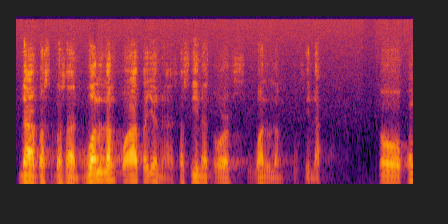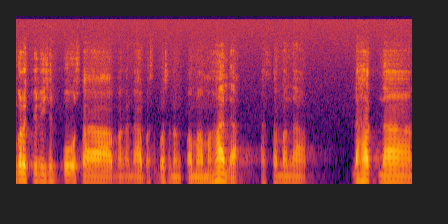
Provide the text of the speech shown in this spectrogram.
nabasbasan. Walo lang po ata yun, ha? sa senators, walo lang po sila. So, congratulations po sa mga nabasbasan ng pamamahala at sa mga lahat ng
